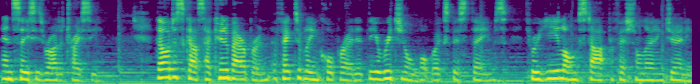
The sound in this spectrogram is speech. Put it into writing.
and CESE's writer Tracy. They'll discuss how Coonabarabran effectively incorporated the original What Works Best themes through a year long staff professional learning journey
